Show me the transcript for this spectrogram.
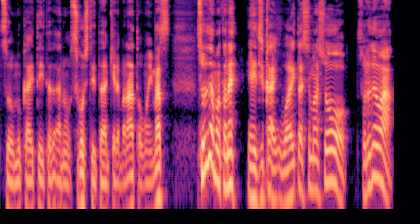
末を迎えていただ、あの、過ごしていただければなと思います。それではまたね、えー、次回お会いいたしましょう。それでは、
